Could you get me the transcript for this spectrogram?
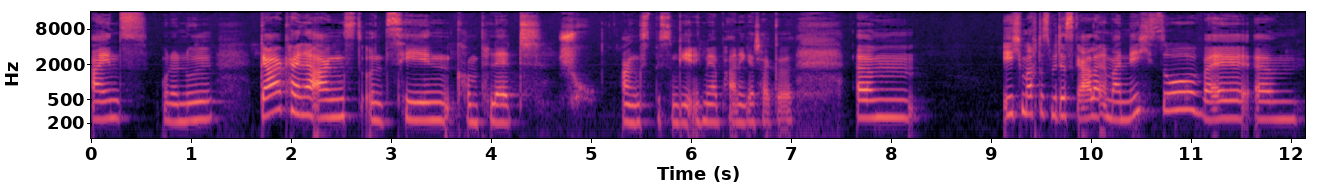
1 oder 0, gar keine Angst und 10 komplett Angst bis zum geht nicht mehr, Panikattacke. Ähm, ich mache das mit der Skala immer nicht so, weil ähm,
